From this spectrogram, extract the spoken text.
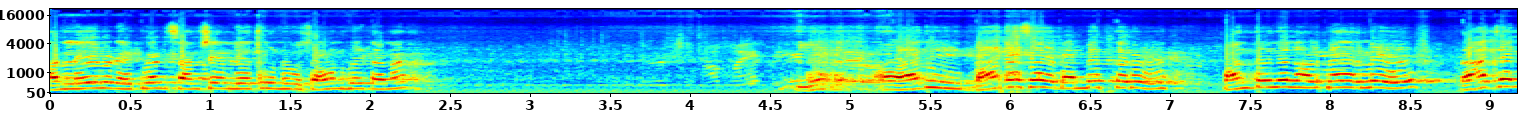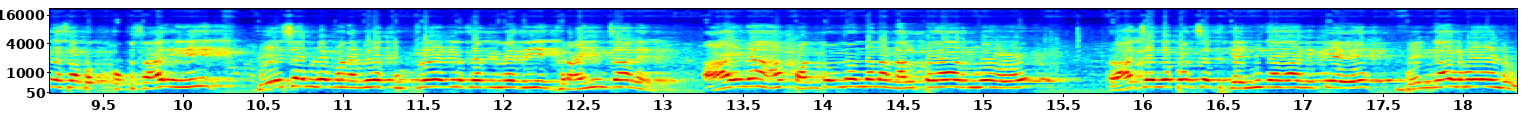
అందులో ఏమి ఎటువంటి సంశయం లేదు. నువ్వు సౌండ్ పెట్టానా అది బాబాసాహెబ్ అంబేద్కర్ పంతొమ్మిది వందల నలభై ఆరులో రాజ్యాంగ సభ ఒకసారి దేశంలో మన మీద కుట్రట్లు జరిగినది గ్రహించాలి. ఆయన పంతొమ్మిది వందల నలభై ఆరులో రాజ్యాంగ పరిషత్కి ఎన్నికగానికే బెంగాల్ పోయాడు.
